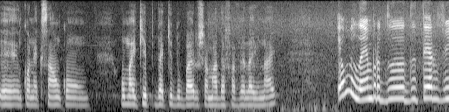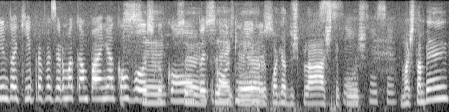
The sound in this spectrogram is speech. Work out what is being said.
é, em conexão com uma equipe daqui do bairro chamada Favela Unite eu me lembro de, de, ter vindo aqui para fazer uma campanha convosco, sim, com, sim, com os que meninos. É a recolha dos plásticos. Sim, sim, Mas também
